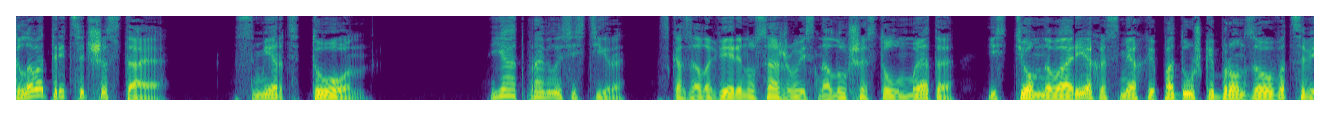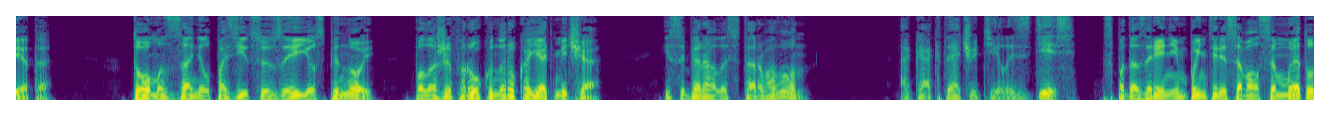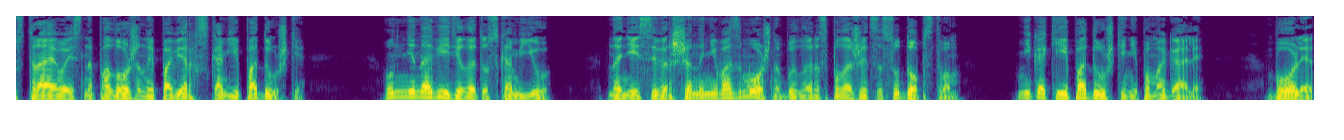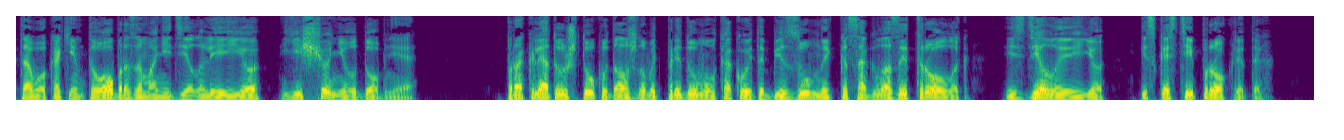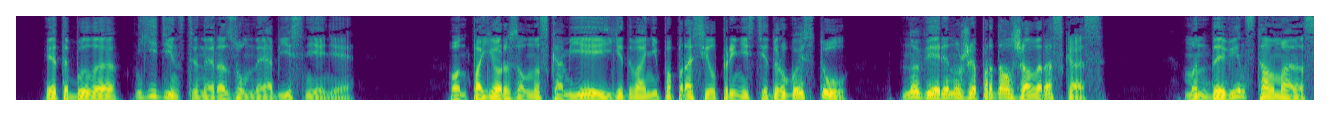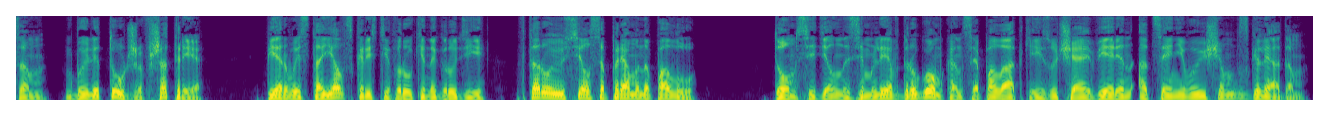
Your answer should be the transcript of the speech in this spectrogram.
Глава 36. Смерть Туон. «Я отправилась из Тира», — сказала Верин, усаживаясь на лучший стул Мэтта из темного ореха с мягкой подушкой бронзового цвета. Томас занял позицию за ее спиной, положив руку на рукоять меча, и собиралась в Тарвалон. «А как ты очутилась здесь?» — с подозрением поинтересовался Мэтт, устраиваясь на положенной поверх скамьи подушке. Он ненавидел эту скамью. На ней совершенно невозможно было расположиться с удобством. Никакие подушки не помогали. Более того, каким-то образом они делали ее еще неудобнее. Проклятую штуку, должно быть, придумал какой-то безумный косоглазый троллок и сделал ее из костей проклятых. Это было единственное разумное объяснение. Он поерзал на скамье и едва не попросил принести другой стул, но Верин уже продолжал рассказ. Мандевин с Талманосом были тут же, в шатре. Первый стоял, скрестив руки на груди, второй уселся прямо на полу. Том сидел на земле в другом конце палатки, изучая Верин оценивающим взглядом.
